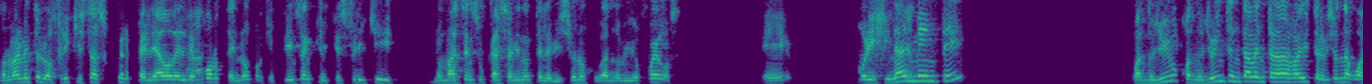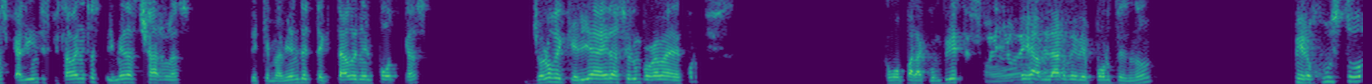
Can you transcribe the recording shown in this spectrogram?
normalmente lo friki está súper peleado del deporte, ¿no? Porque piensan que el que es friki nomás está en su casa viendo televisión o jugando videojuegos. Eh, originalmente, cuando yo, cuando yo intentaba entrar a radio y televisión de Aguascalientes, que estaban esas primeras charlas de que me habían detectado en el podcast, yo lo que quería era hacer un programa de deportes. Como para cumplir este sueño de hablar de deportes, ¿no? Pero justo,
